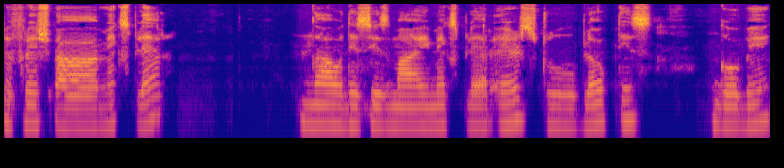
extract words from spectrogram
Refresh uh, MX Player. Now this is my MX Player ads. To block this go back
